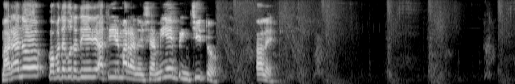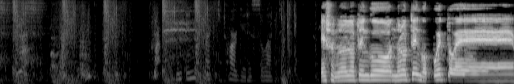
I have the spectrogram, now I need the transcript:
Marrano, ¿cómo te gusta a ti, a ti el marrano? Dice a mí en pinchito. Vale. Eso no lo tengo, no lo tengo puesto eh,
